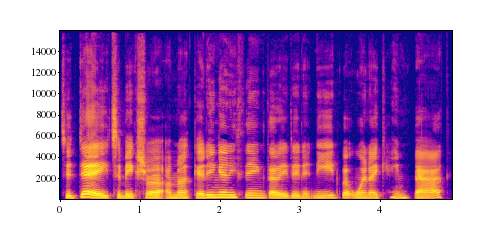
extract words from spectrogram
today to make sure I'm not getting anything that I didn't need. But when I came back,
